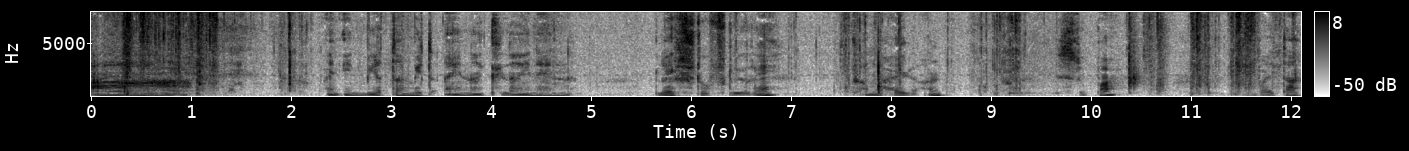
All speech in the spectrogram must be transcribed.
Ah, ein Inverter mit einer kleinen Leuchtstoffröhre. Die kann man heil an. Super. Und weiter,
